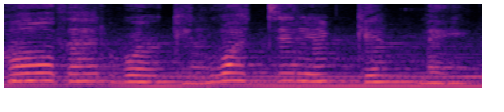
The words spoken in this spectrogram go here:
All that work and what did it get me?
